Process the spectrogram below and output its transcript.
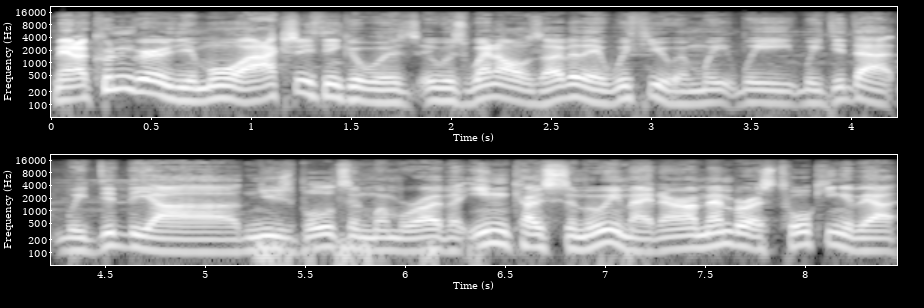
Man, I couldn't agree with you more. I actually think it was it was when I was over there with you, and we we, we did that. We did the uh, news bulletin when we are over in Koh Samui, mate. And I remember us talking about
